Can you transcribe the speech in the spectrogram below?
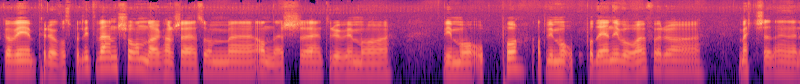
Skal vi prøve oss på litt Vanchon da, kanskje, som øh, Anders øh, tror vi må, vi må opp på? At vi må opp på det nivået for å matche den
